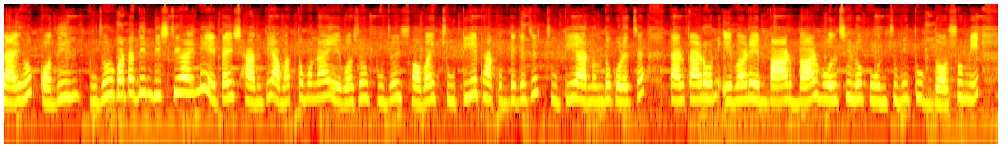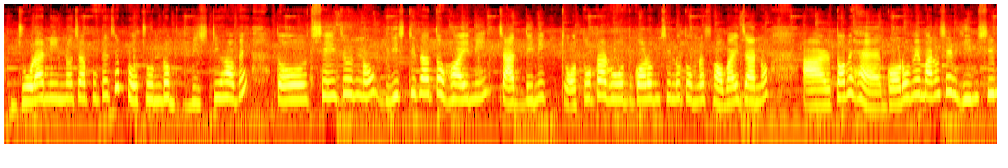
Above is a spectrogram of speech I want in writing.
যাই হোক, কদিন, পুজোর কটা দিন বৃষ্টি হয়নি, এটাই শান্তি। আমার তো মনে হয় এবছর পুজোয় সবাই চুটিয়ে, ঠাকুর দেখেছে, চুটিয়ে আনন্দ করেছে। তার কারণ এবারে বারবার বলছিল পঞ্চমী টু দশমী, জোড়া নিম্নচাপ উঠেছে, প্রচণ্ড বৃষ্টি হবে। তো সেই জন্য বৃষ্টিটা তো হয়নি চার দিনই কতটা রোদ গরম ছিল তোমরা সবাই জানো। আর তবে হ্যাঁ গরমে মানুষের হিমশিম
